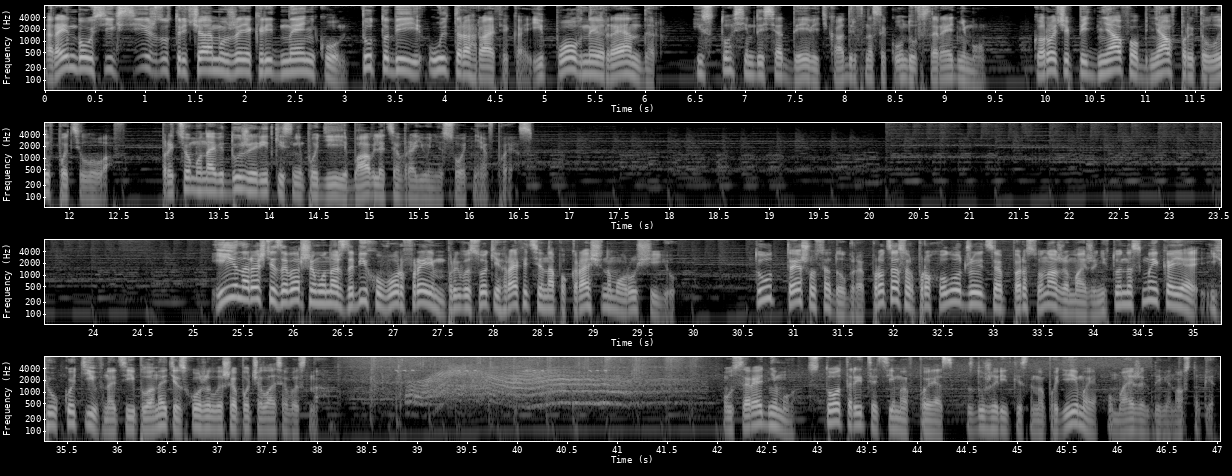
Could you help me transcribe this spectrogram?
Rainbow Six Siege зустрічаємо вже як рідненьку. Тут тобі і ультраграфіка, і повний рендер, і 179 кадрів на секунду в середньому. Коротше, підняв, обняв, притулив, поцілував. При цьому навіть дуже рідкісні події бавляться в районі сотні FPS. І нарешті завершимо наш забіг у Warframe при високій графіці на покращеному рушію. Тут теж усе добре. Процесор прохолоджується, персонажа майже ніхто не смикає, і у котів на цій планеті, схоже, лише почалася весна. У середньому 137 FPS з дуже рідкісними подіями у межах 95.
